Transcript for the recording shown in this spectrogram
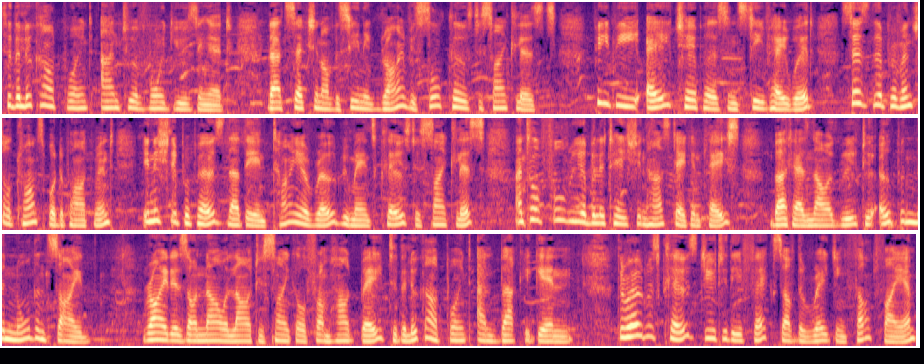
to the lookout point and to avoid using it. That section of the scenic drive is still closed to cyclists. PPA chairperson Steve Hayward says the Provincial Transport Department initially proposed that the entire road remains closed to cyclists until full rehabilitation has taken place, but has now agreed to open the northern side. Riders are now allowed to cycle from Hout Bay to the lookout point and back again. The road was closed due to the effects of the raging veld fire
